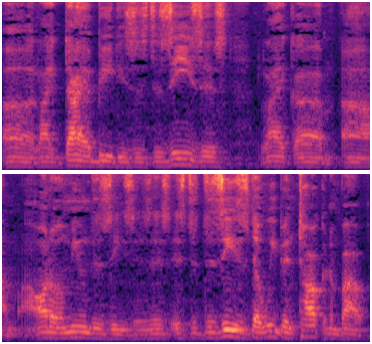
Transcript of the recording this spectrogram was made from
uh, like diabetes. It's diseases like um, um, autoimmune diseases. It's, it's, the diseases that we've been talking about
